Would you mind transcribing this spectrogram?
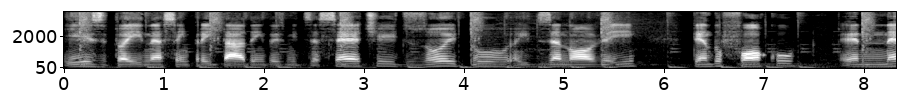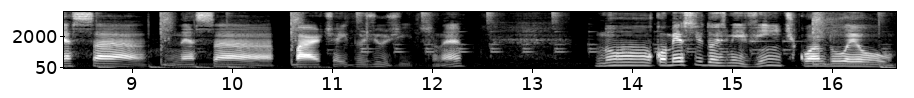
êxito aí nessa empreitada em 2017, 18 e 19 aí, tendo foco é, nessa nessa parte aí do jiu-jitsu, né? No começo de 2020, quando eu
